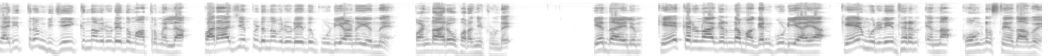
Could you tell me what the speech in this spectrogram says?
ചരിത്രം വിജയിക്കുന്നവരുടേത് മാത്രമല്ല പരാജയപ്പെടുന്നവരുടേത് കൂടിയാണ് എന്ന് പണ്ടാരോ പറഞ്ഞിട്ടുണ്ട്. എന്തായാലും കെ കരുണാകരന്റെ മകൻ കൂടിയായ കെ മുരളീധരൻ എന്ന കോൺഗ്രസ് നേതാവ്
